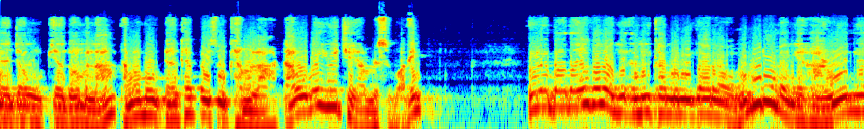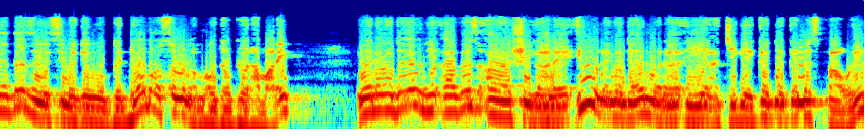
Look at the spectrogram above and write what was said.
လမ်းကြောင်းကိုပြန်သွားမလားဒါမှမဟုတ်တန်ခတ်ပိတ်ဆို့ခံမလားဒါကိုပဲရွေးချယ်ရမယ်ဆိုပါတယ်အီရန်ဘာသာရေးကောကြီးအလီခါမနီကတော့မိမိတို့နိုင်ငံဟာရီနီယာသက်စီစီမံကိန်းကိုဘယ်တော့မှဆက်လုပ်မှာမဟုတ်ကြောင်းပြောထားပါတယ်။ဒီနိုင်ငံခြားရေးဝန်ကြီးအာဂတ်အာရှိကလည်းအီယူနိုင်ငံခြားရေးဝန်ကြီးအရေးအကြီးကကက်ကလစ်ပါဝင်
